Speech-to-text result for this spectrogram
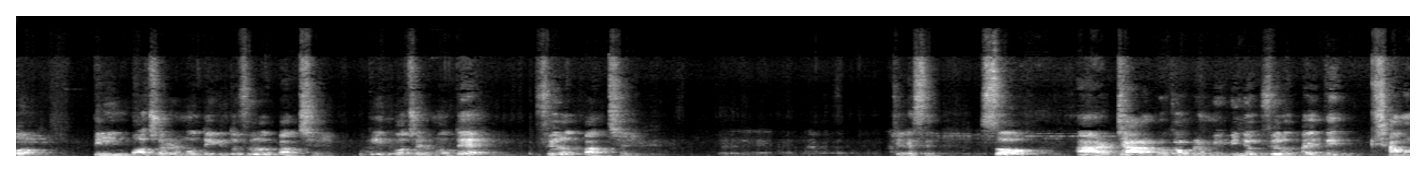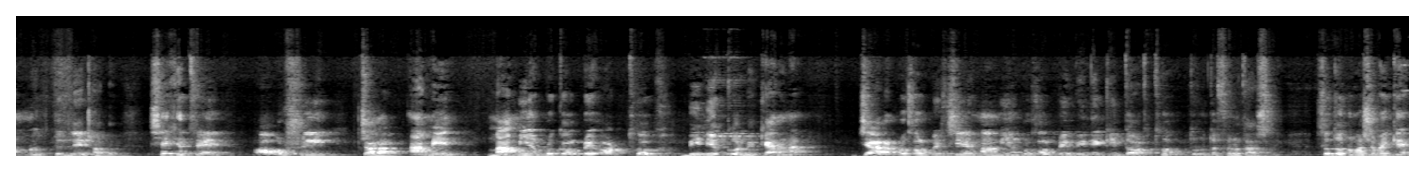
তিন বছরের মধ্যে কিন্তু ফেরত পাচ্ছে। তিন বছরের মধ্যে ফেরত পাচ্ছে। ঠিক আছে? সো আর যারা প্রকল্পে বিনিয়োগ ফেরত পাইতে সামান্য একটু লেট হবে, সেক্ষেত্রে অবশ্যই জনাব আমিন মামিয়া প্রকল্পে অর্থ বিনিয়োগ করবে। কেননা যারা প্রকল্পের চেয়ে মামিয়া প্রকল্পে বিনিয়োগ কিন্তু অর্থ দ্রুত ফেরত আসবে। তো ধন্যবাদ সবাইকে।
